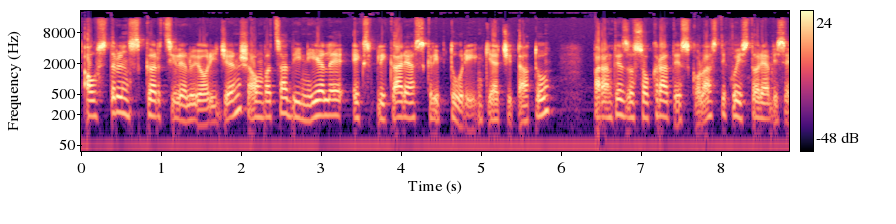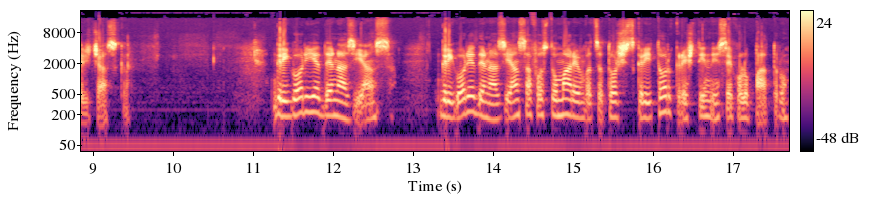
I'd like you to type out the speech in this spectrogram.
au strâns cărțile lui Origen și au învățat din ele explicarea scripturii. Încheia citatul, paranteză Socrate Scolasticul, istoria bisericească. Grigorie de Nazians Grigorie de Nazians a fost un mare învățător și scriitor creștin din secolul IV.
